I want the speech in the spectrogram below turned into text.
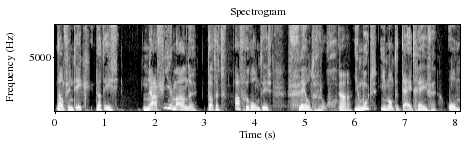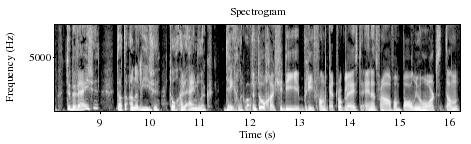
dan vind ik dat is na vier maanden dat het afgerond is, veel te vroeg. Ja. Je moet iemand de tijd geven om te bewijzen dat de analyse toch uiteindelijk degelijk was. En toch, als je die brief van Catrock leest en het verhaal van Paul nu hoort, dan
